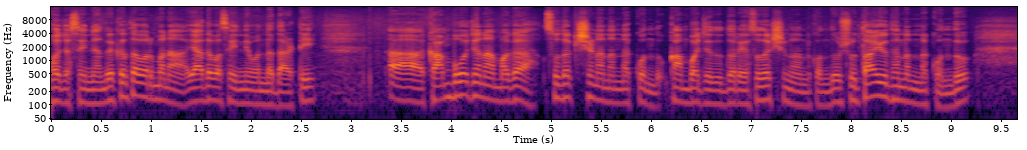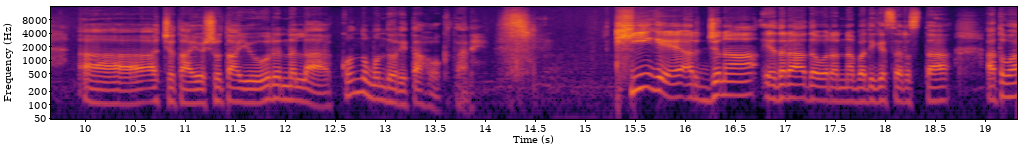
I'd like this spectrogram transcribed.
ಭೋಜ ಸೈನ್ಯ ಅಂದರೆ ಕೃತವರ್ಮನ ಯಾದವ ಸೈನ್ಯವನ್ನು ದಾಟಿ ಕಾಂಬೋಜನ ಮಗ ಸುದಕ್ಷಿಣನನ್ನು ಕೊಂದು, ಕಾಂಬೋಜದ ದೊರೆ ಸುದಕ್ಷಿಣನನ್ನು ಕೊಂದು, ಶ್ರುತಾಯುಧನನ್ನು ಕೊಂದು ಅಚ್ಚುತಾಯು, ಶ್ರುತಾಯು ಇವರನ್ನೆಲ್ಲ ಕೊಂದು ಮುಂದುವರಿತಾ ಹೋಗ್ತಾನೆ. ಹೀಗೆ ಅರ್ಜುನ ಎದುರಾದವರನ್ನು ಬದಿಗೆ ಸರಿಸ್ತಾ ಅಥವಾ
